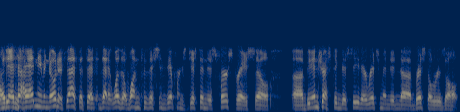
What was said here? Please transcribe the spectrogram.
I did. I hadn't even noticed that that that, that it was a one position difference just in this first race. So, uh, be interesting to see their Richmond and uh, Bristol results.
